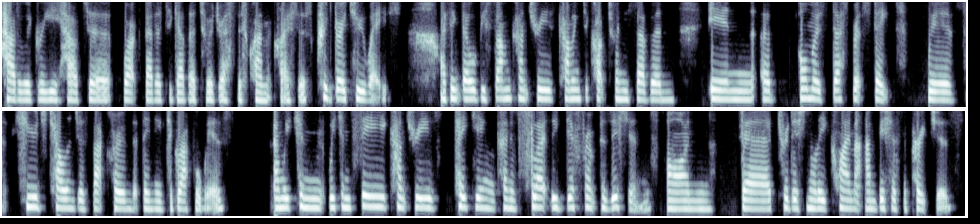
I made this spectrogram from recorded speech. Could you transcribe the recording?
how to agree how to work better together to address this climate crisis could go two ways. I think there will be some countries coming to COP27 in an almost desperate state with huge challenges back home that they need to grapple with. And we can we can see countries taking kind of slightly different positions on their traditionally climate ambitious approaches.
